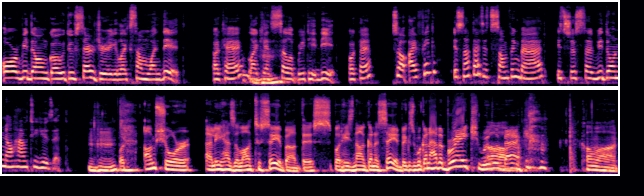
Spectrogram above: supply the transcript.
or we don't go do surgery like someone did. Okay? Like a mm-hmm. celebrity did. Okay? So I think it's not that it's something bad, it's just that we don't know how to use it. I'm sure Ali has a lot to say about this, but he's not going to say it because we're going to have a break. We'll be Oh. back. Come on.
